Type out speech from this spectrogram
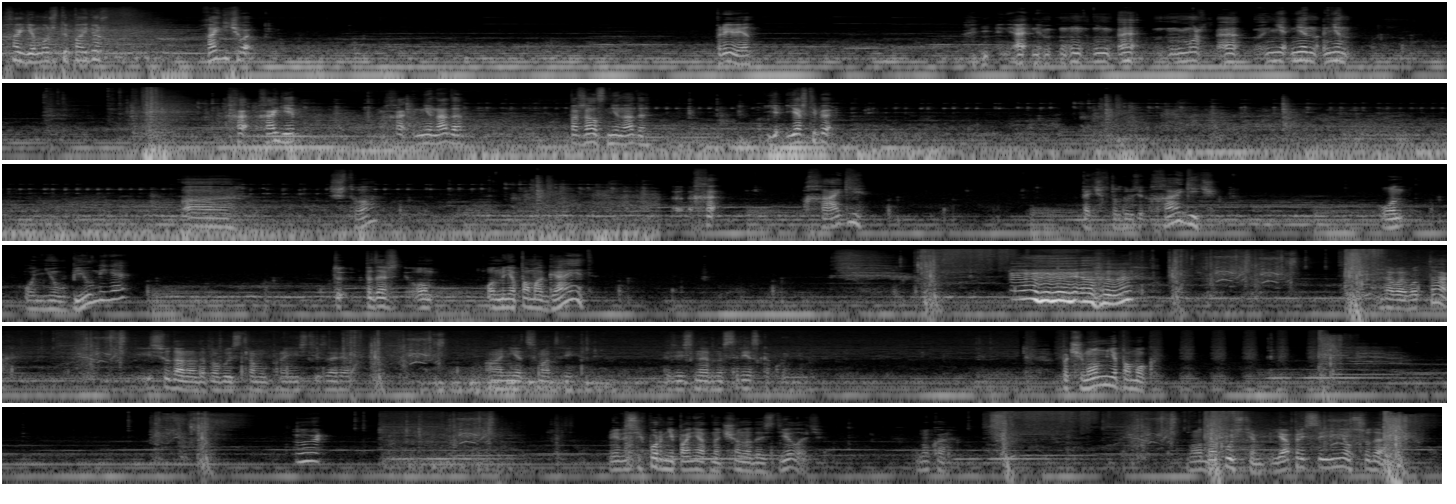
Хаги, может ты пойдешь? Хаги, чего? Привет. А, а, Может, а, не, не, не... Ха Хаги. Ха не надо. Пожалуйста, не надо. Я, я ж тебя... А... Что? Ха... Хаги? Опять что-то подгрузил. Хагич? Он... Он не убил меня? Т подожди, он... Он мне помогает? Давай вот так. И сюда надо по-быстрому пронести заряд. А, нет, смотри. Здесь, наверное, срез какой-нибудь. Почему он мне помог? Мне до сих пор непонятно, что надо сделать. Ну-ка. Ну, допустим, я присоединил сюда.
